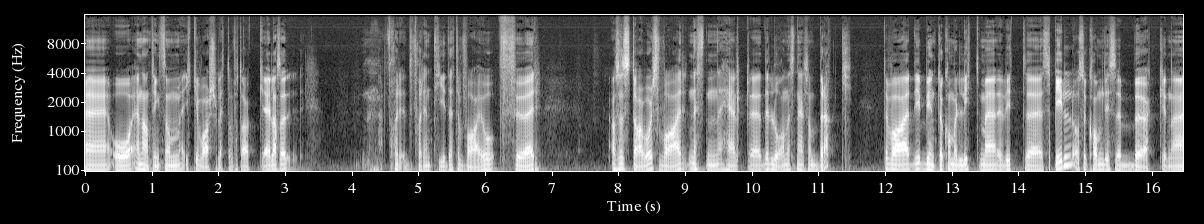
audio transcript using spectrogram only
Eh, og en annen ting som ikke var så lett å få tak Eller altså for, for en tid. Dette var jo før Altså, Star Wars var nesten helt eh, Det lå nesten helt sånn brakk. Var, de begynte å komme litt med litt uh, spill, og så kom disse bøkene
